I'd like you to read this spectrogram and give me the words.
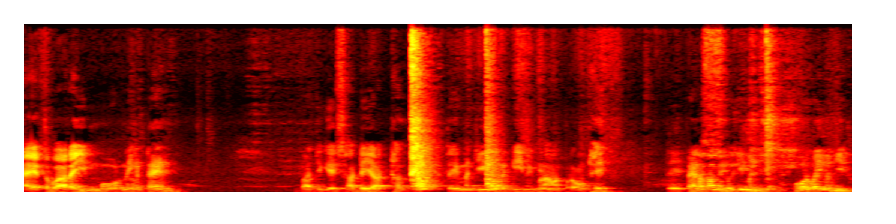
ਐਤਵਾਰ ਹੈ ਮਾਰਨਿੰਗ ਟਾਈਮ ਵੱਜ ਗਏ 8:30 ਤੇ ਮਨਜੀਤ ਲੱਗੀ ਵੀ ਬਣਾਉਣ ਪਰੌਂਠੇ ਤੇ ਪਹਿਲਾਂ ਤਾਂ ਮਿਲੋ ਜੀ ਮਨਜੀਤ। ਹੋਰ ਬਾਈ ਮਨਜੀਤ।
